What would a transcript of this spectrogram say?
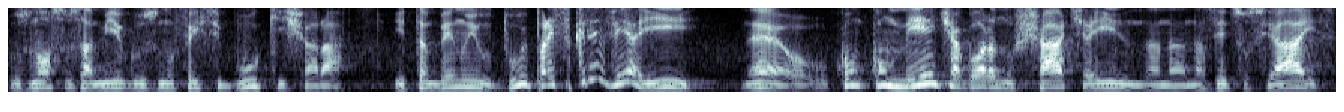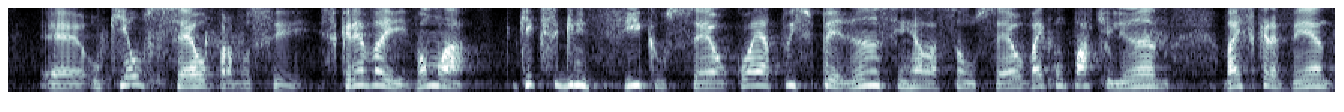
os nossos amigos no Facebook, Xará, e também no YouTube, para escrever aí, né? Comente agora no chat aí, na, na, nas redes sociais, é, o que é o céu para você. Escreva aí, vamos lá. O que, que significa o céu? Qual é a tua esperança em relação ao céu? Vai compartilhando, vai escrevendo,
